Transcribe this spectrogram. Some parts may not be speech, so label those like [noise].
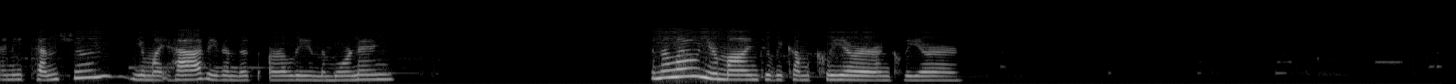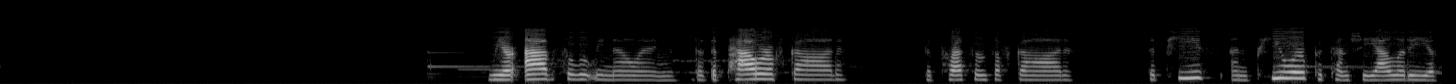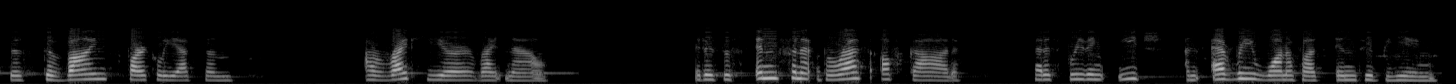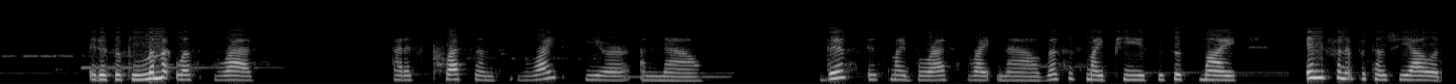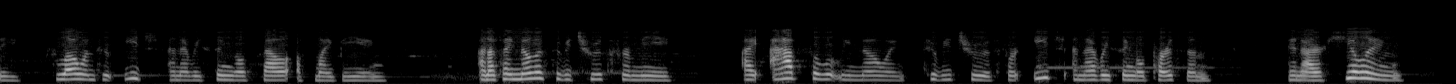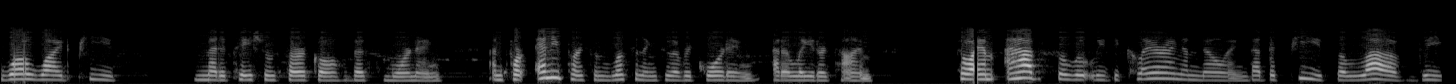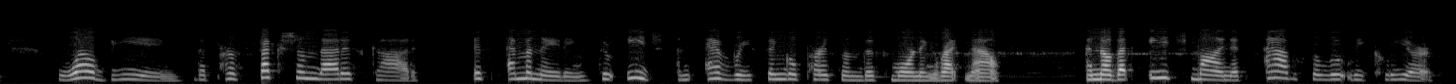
any tension you might have, even this early in the morning. And allowing your mind to become clearer and clearer. We are absolutely knowing that the power of God, the presence of God, the peace and pure potentiality of this divine sparkly essence are right here, right now. It is this infinite breath of God that is breathing each and every one of us into being. It is this limitless breath that is present right here and now. This is my breath right now. This is my peace. This is my infinite potentiality flowing through each and every single cell of my being. And as I know this to be truth for me, I absolutely knowing to be truth for each and every single person in our healing worldwide peace meditation circle this morning and for any person listening to the recording at a later time. So I am absolutely declaring and knowing that the peace, the love, the well being, the perfection that is God is emanating through each and every single person this morning, right now. And know that each mind is absolutely clear,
